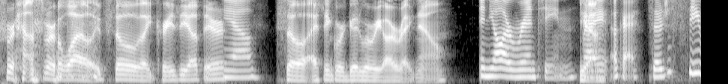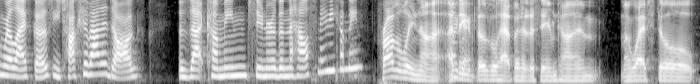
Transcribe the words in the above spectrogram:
for a house for a while. it's so like crazy out there. Yeah. So I think we're good where we are right now. And y'all are renting, Yeah. right? Okay. So just seeing where life goes. You talked about a dog. Is that coming sooner than the house maybe coming? Probably not. I Okay. think those will happen at the same time. My wife still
